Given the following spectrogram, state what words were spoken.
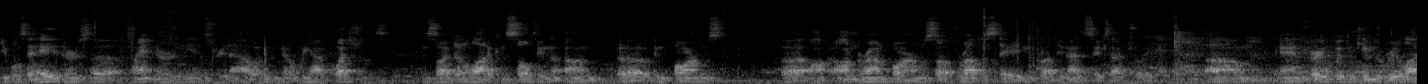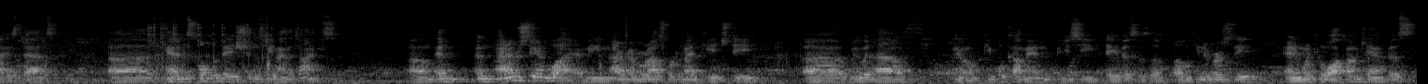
people say, "Hey, there's a plant nerd in the industry now, and you know we have questions." And so I've done a lot of consulting on uh, in farms, uh, on, on and around farms throughout the state and throughout the United States, actually, um, and very quickly came to realize that uh, cannabis cultivation is behind the times. Um, and, and I understand why. I mean, I remember when I was working my PhD, uh, we would have you know, people come in, UC Davis is a public university, and anyone can walk on campus,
